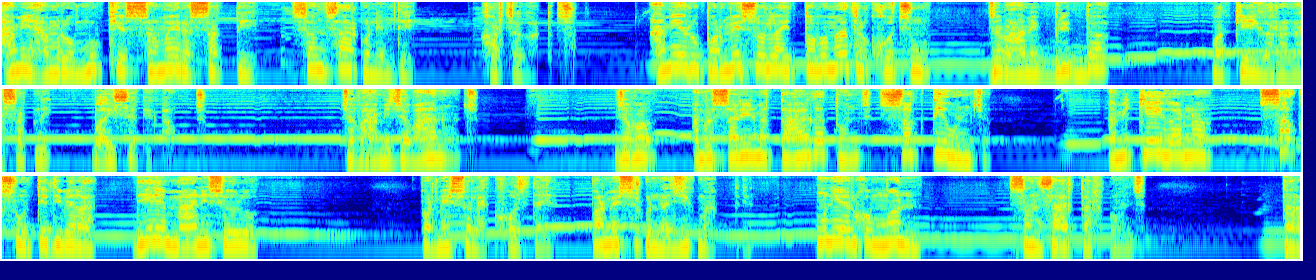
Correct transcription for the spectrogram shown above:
हामी हाम्रो मुख्य समय र शक्ति संसारको निम्ति खर्च गर्दछौँ। हामीहरू परमेश्वरलाई तब मात्र खोज्छौँ जब हामी वृद्ध वा केही गर्न नसक्ने भइसकेका हुन्छौँ। जब हामी जवान हुन्छ जब हाम्रो शरीरमा तागत हुन्छ शक्ति हुन्छ हामी केही गर्न सक्छौँ त्यति बेला धेरै मानिसहरू परमेश्वरलाई खोज्दैन परमेश्वरको नजिकमा आउँदैन उनीहरूको मन संसारतर्फ हुन्छ। तर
